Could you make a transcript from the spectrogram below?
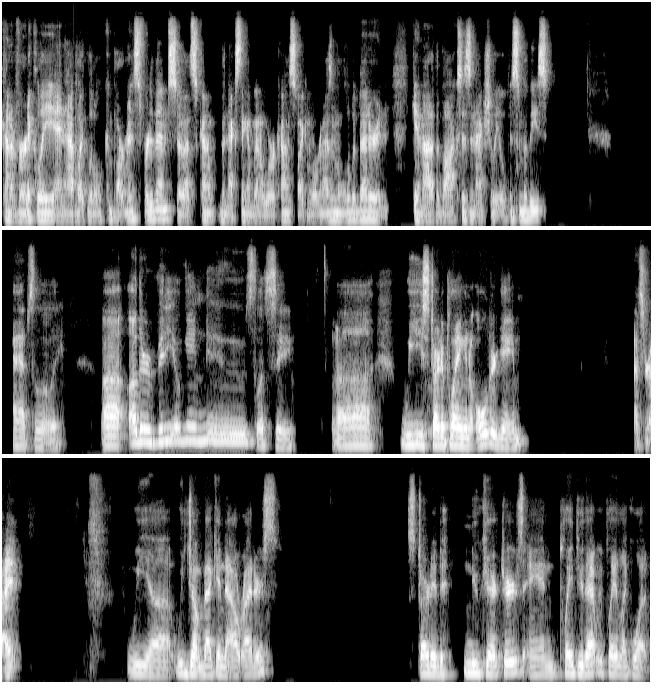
kind of vertically and have like little compartments for them. So that's kind of the next thing I'm going to work on so I can organize them a little bit better and get them out of the boxes and actually open some of these. Absolutely. Uh, other video game news. Let's see. Uh, we started playing an older game. That's right. We uh, we jumped back into Outriders. Started new characters and played through that. We played like what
